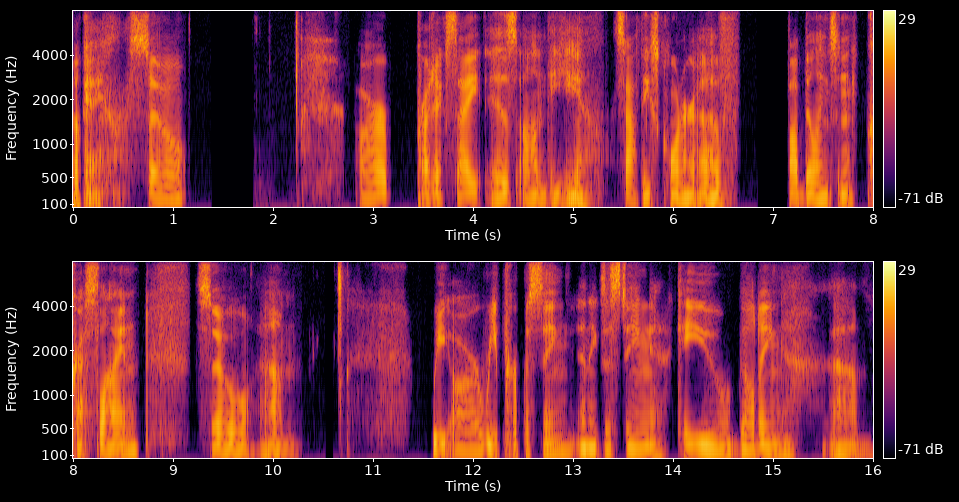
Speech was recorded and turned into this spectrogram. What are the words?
Okay, so our project site is on the southeast corner of Bob Billings and Crestline. So um, we are repurposing an existing KU building um,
